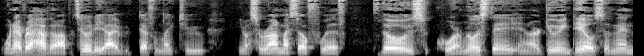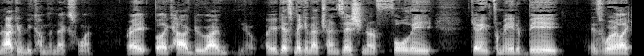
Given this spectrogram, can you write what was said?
Whenever I have that opportunity, I would definitely like to, you know, surround myself with those who are in real estate and are doing deals, so then I can become the next one, right? But like, how do I, you know, I guess making that transition or fully getting from A to B is where like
